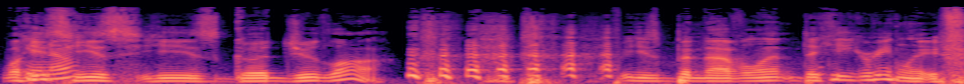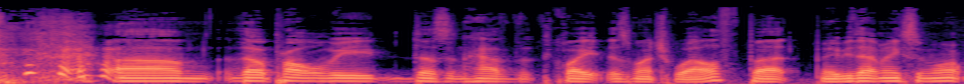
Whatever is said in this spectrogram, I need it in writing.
Well, you he's know? he's he's good Jude Law. He's benevolent Dickie Greenleaf. um, though probably doesn't have quite as much wealth, but maybe that makes him more,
